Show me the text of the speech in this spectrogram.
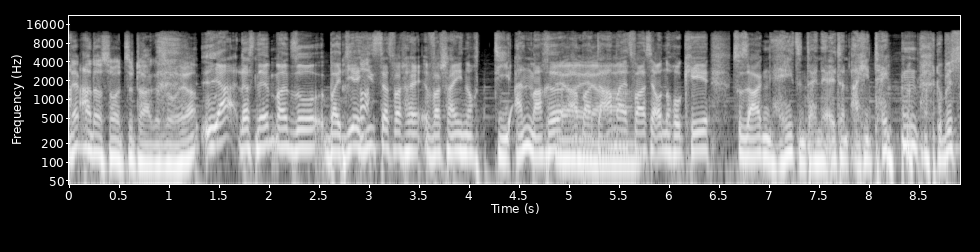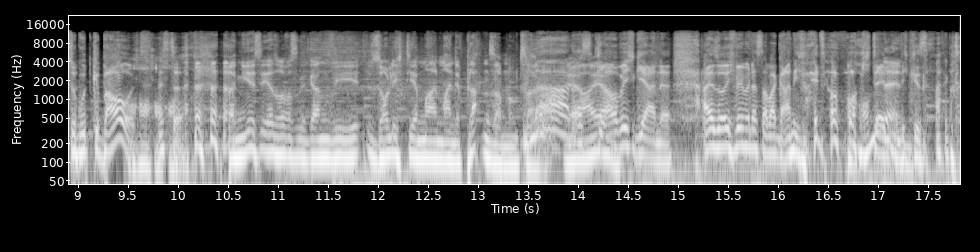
nennt man das heutzutage so, ja? Ja, das nennt man so. Bei dir hieß das wahrscheinlich, wahrscheinlich noch die Anmache, Ja, aber ja. damals war es ja auch noch okay zu sagen, hey, sind deine Eltern Architekten? Du bist so gut gebaut. Weißt du? Bei mir ist eher sowas gegangen wie, soll ich dir mal meine Plattensammlung zeigen? Na, ja, das glaube ich gerne. Also ich will mir das aber gar nicht weiter vorstellen, ehrlich gesagt.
